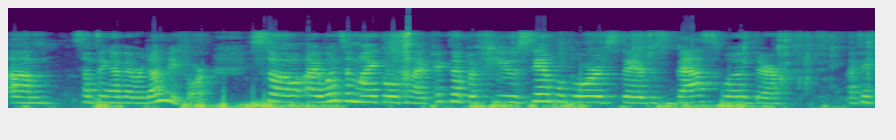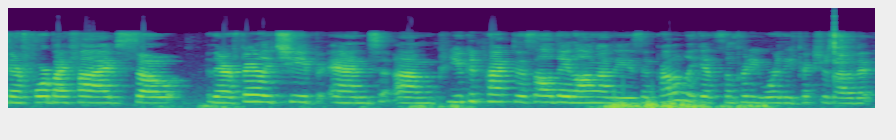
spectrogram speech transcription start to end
um, something I've ever done before. So I went to Michael's and I picked up a few sample boards. They are just basswood. They're, I think they're four by five. So they're fairly cheap and um, you could practice all day long on these and probably get some pretty worthy pictures out of it.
